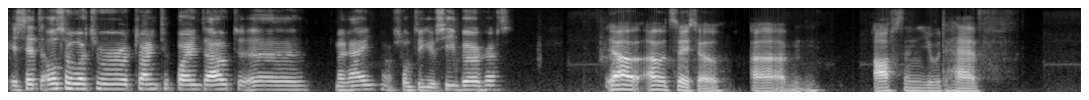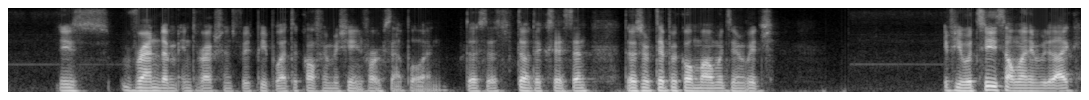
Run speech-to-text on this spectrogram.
Is that also what you're trying to point out, uh, Marijn, or something you see, Burgers? Yeah, I would say so. Um, often you would have these random interactions with people at the coffee machine, for example, and those just don't exist. And those are typical moments in which, if you would see someone and be like,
